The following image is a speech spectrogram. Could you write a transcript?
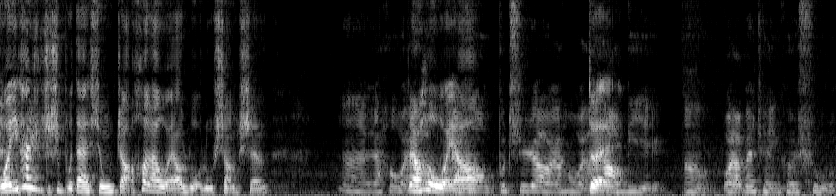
我一开始只是不戴胸罩，后来我要裸露上身，嗯，然后我要，然后我要后不吃肉，然后我要对倒立，嗯，我要变成一棵树。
